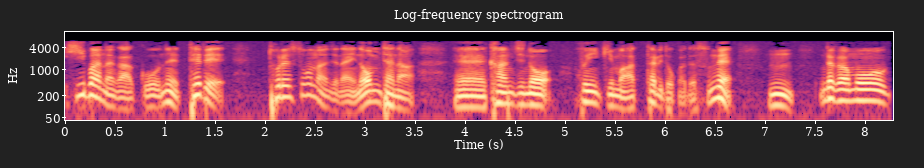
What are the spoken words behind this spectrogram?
火花がこうね、手で取れそうなんじゃないの？みたいな、えー、感じの雰囲気もあったりとかですね。うん。だからもう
